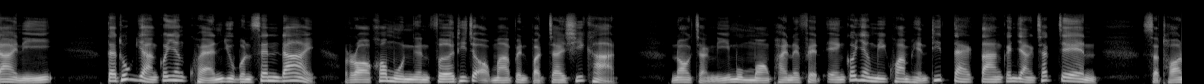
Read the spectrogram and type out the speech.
ได้นี้ แต่ทุกอย่างก็ยังแขวนอยู่บนเส้นได้ รอข้อมูลเงินเฟอ้อที่จะออกมาเป็นปัจจัยชี้ขาด นอกจากนี้มุมมองภายในเฟดเองก็ยังมีความเห็นที่แตกต่างกันอย่างชัดเจน สะท้อน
